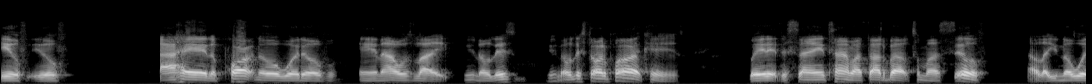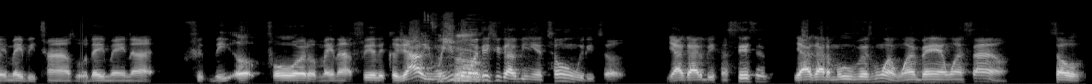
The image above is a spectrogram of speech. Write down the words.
if if I had a partner or whatever, and I was like, you know, let's you know, let's start a podcast. But at the same time, I thought about to myself. I was like, you know what? It may be times where they may not be up for it or may not feel it. Cause y'all, when you're doing this, you got to be in tune with each other. Y'all got to be consistent y'all got to move as one, one band, one sound. So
